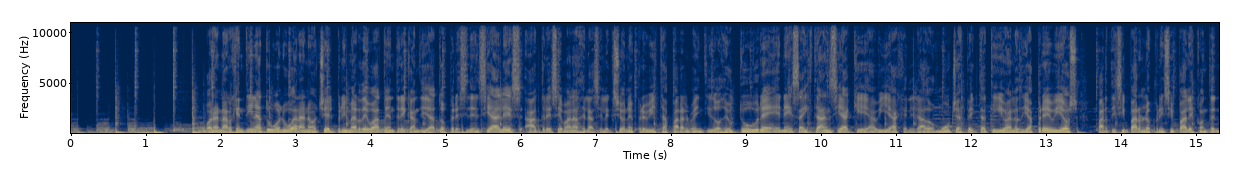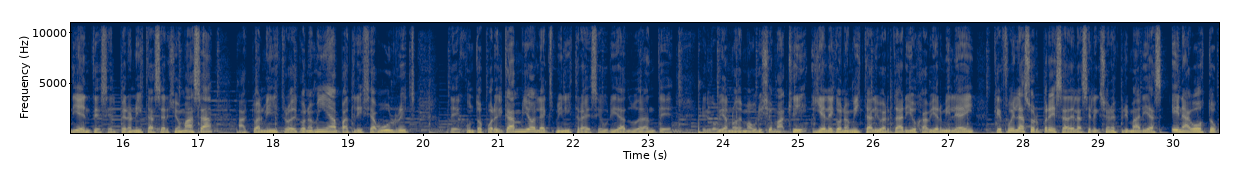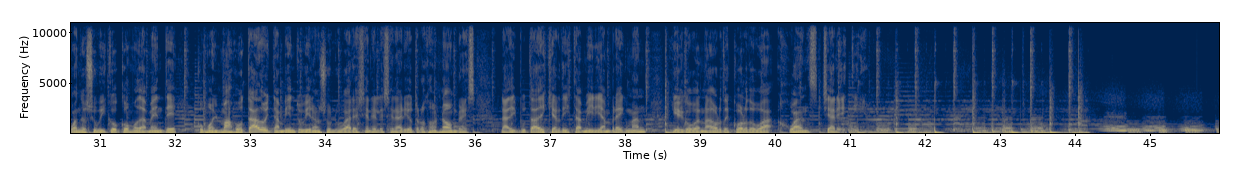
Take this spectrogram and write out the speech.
Bueno, en Argentina tuvo lugar anoche el primer debate entre candidatos presidenciales a tres semanas de las elecciones previstas para el 22 de octubre. En esa instancia, que había generado mucha expectativa en los días previos, participaron los principales contendientes, el peronista Sergio Massa, actual ministro de Economía, Patricia Bullrich, de Juntos por el Cambio, la ex ministra de Seguridad durante el gobierno de Mauricio Macri y el economista libertario Javier Milei, que fue la sorpresa de las elecciones primarias en agosto cuando se ubicó cómodamente como el más votado y también tuvieron sus lugares en el escenario otros dos nombres, la diputada izquierdista Miriam Bregman y el gobernador de Córdoba Juan Schiaretti.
